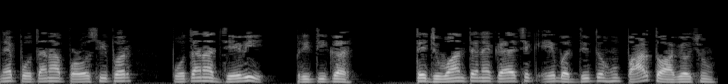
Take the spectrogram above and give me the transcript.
ને પોતાના પડોશી પર, પોતાના જેવી પ્રીતિ કર. તે જુવાન તેને કહે છે કે, એ બધી તો હું પાળતો આવ્યો છું.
